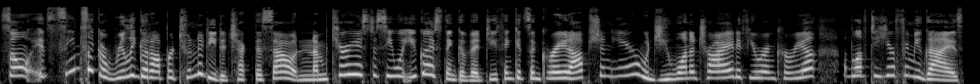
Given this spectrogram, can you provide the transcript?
So it seems like a really good opportunity to check this out. And I'm curious to see what you guys think of it. Do you think it's a great option here? Would you want to try it if you were in Korea? I'd love to hear from you guys.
